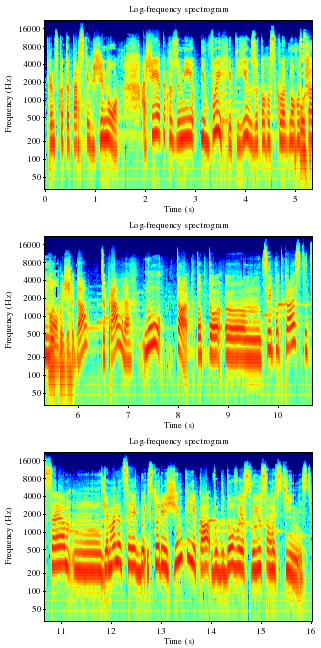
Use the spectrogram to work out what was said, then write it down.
кримсько-татарських жінок, а ще я так розумію, і вихід їх з того складного Пошук становища. Да? Це правда? Ну так, тобто ем, цей подкаст це для мене це якби історія жінки, яка вибудовує свою самостійність.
